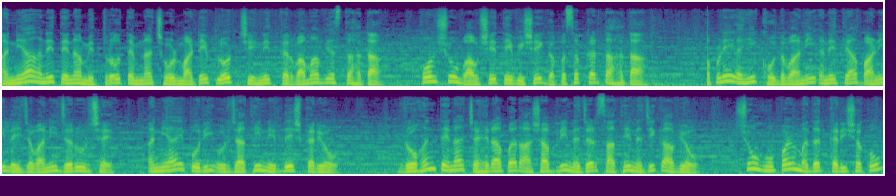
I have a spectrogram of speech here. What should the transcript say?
અન્ય અને તેના મિત્રો તેમના છોડ માટે પ્લોટ ચિહ્નિત કરવામાં વ્યસ્ત હતા. કોણ શું વાવશે તે વિશે ગપસપ કરતા હતા. આપણે અહીં ખોદવાની અને ત્યાં પાણી લઈ જવાની જરૂર છે, અન્યાએ પૂરી ઉર્જાથી નિર્દેશ કર્યો. રોહન તેના ચહેરા પર આશાભરી નજર સાથે નજીક આવ્યો. શું હું પણ મદદ કરી શકું?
